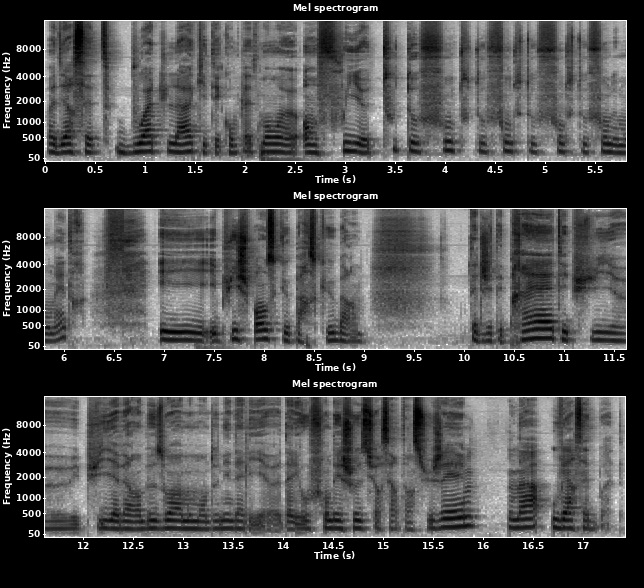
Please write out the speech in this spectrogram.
on va dire cette boîte là qui était complètement euh, enfouie tout au fond, tout au fond, tout au fond, tout au fond de mon être. Et, et puis je pense que parce que ben peut-être j'étais prête et puis et puis il y avait un besoin à un moment donné d'aller d'aller au fond des choses sur certains sujets, on a ouvert cette boîte.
